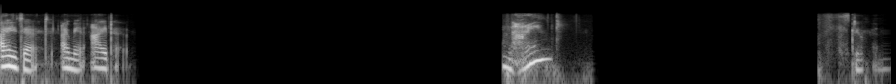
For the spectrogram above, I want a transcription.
I did. I mean I did. Nine? Stupid.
